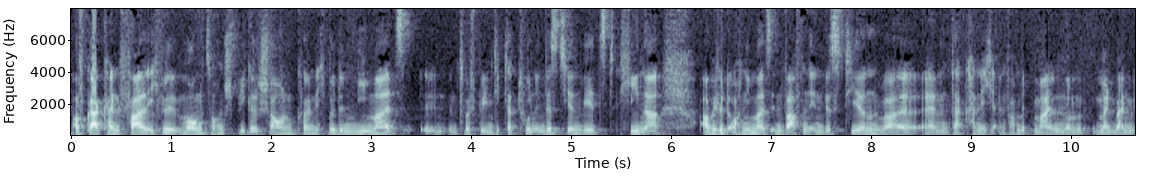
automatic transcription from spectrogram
auf gar keinen Fall. Ich will morgens noch einen Spiegel schauen können. Ich würde niemals in, zum Beispiel in Diktaturen investieren, wie jetzt China, aber ich würde auch niemals in Waffen investieren, weil ähm, da kann ich einfach mit, meinem, mit, meinem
